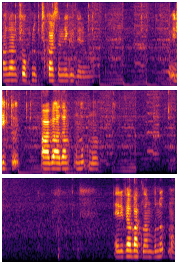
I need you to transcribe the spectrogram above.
Adam çok noob çıkarsa ne gülerim ya. İlk abi adam noob mu? Herife bak lan bunu mu?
